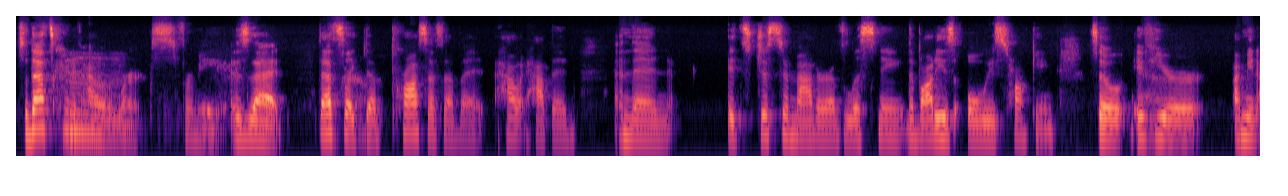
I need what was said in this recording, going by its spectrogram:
So that's kind of how it mm. works for me is that that's like the process of it, how it happened. And then it's just a matter of listening. The body is always talking. So yeah. if you're, I mean,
